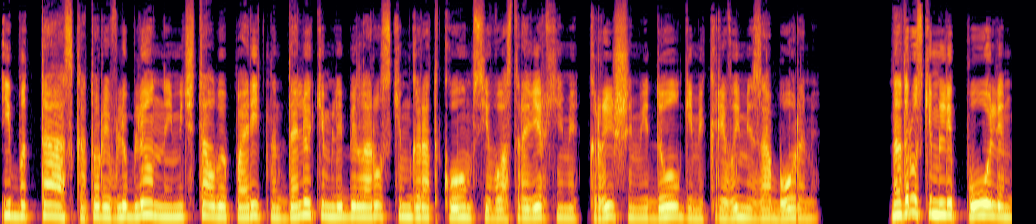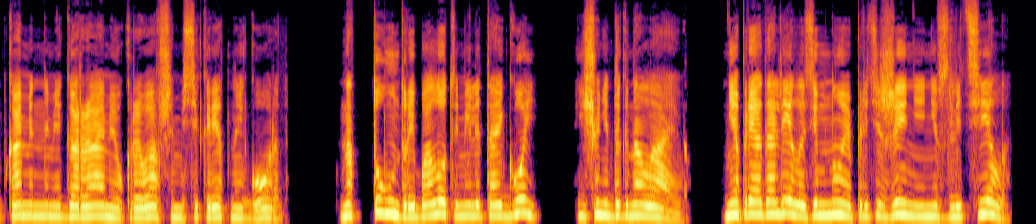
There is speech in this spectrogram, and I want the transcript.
ибо та, с которой влюбленный мечтал бы парить над далеким ли белорусским городком с его островерхими крышами и долгими кривыми заборами, над русским ли полем, каменными горами, укрывавшими секретный город, над тундрой, болотами или тайгой, еще не догнала его не преодолела земное притяжение не взлетела,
